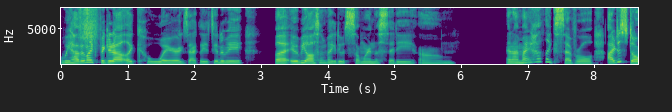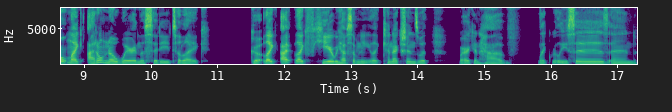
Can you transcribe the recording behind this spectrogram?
we haven't like figured out like where exactly it's gonna be. But it would be awesome if I could do it somewhere in the city. Um, and I might have like several. I just don't like. I don't know where in the city to like go. Like I like here we have so many like connections with where I can have like releases and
